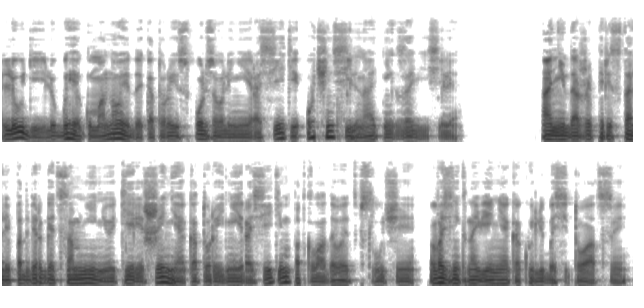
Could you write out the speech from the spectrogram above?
Люди и любые гуманоиды, которые использовали нейросети, очень сильно от них зависели. Они даже перестали подвергать сомнению те решения, которые нейросеть им подкладывает в случае возникновения какой-либо ситуации.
